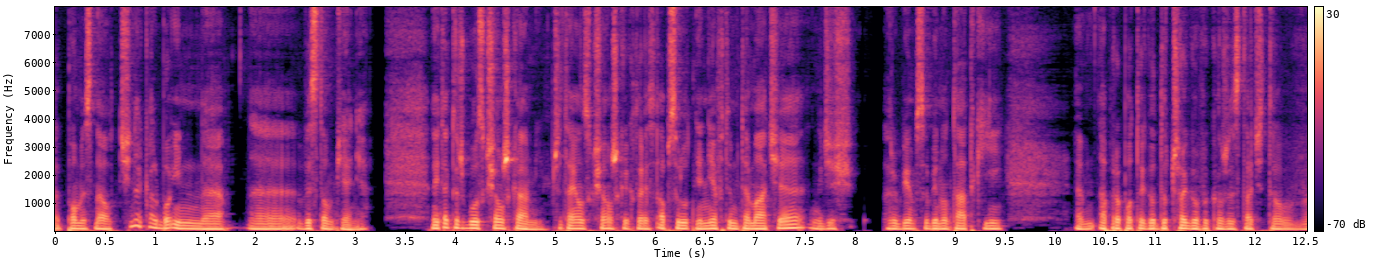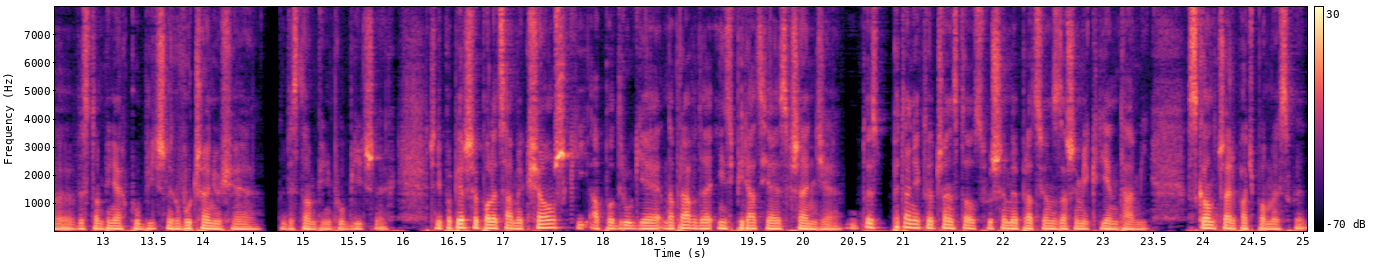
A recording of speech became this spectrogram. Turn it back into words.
e, pomysł na odcinek albo inne e, wystąpienie. No i tak też było z książkami. Czytając książkę, która jest absolutnie nie w tym temacie, gdzieś robiłem sobie notatki a propos tego, do czego wykorzystać to w wystąpieniach publicznych, w uczeniu się wystąpień publicznych. Czyli po pierwsze polecamy książki, a po drugie naprawdę inspiracja jest wszędzie. To jest pytanie, które często słyszymy pracując z naszymi klientami. Skąd czerpać pomysły?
